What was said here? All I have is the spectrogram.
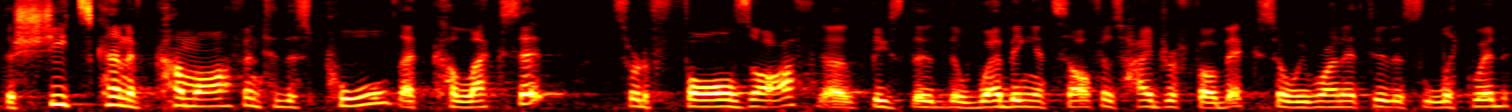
The sheets kind of come off into this pool that collects it sort of falls off uh, because the, the webbing itself is hydrophobic. So we run it through this liquid,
